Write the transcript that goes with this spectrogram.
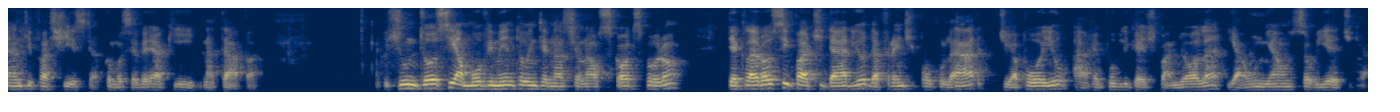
antifascista, como se vê aqui na tapa. Juntou-se ao movimento internacional Scottsboro Declarou-se partidário da Frente Popular de apoio à República Espanhola e à União Soviética.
